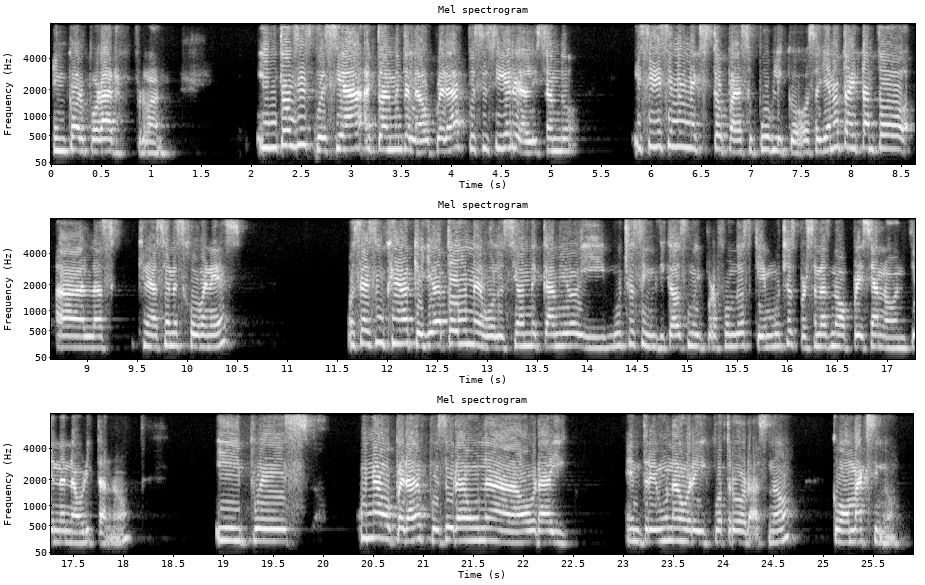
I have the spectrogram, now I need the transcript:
incorporar, perdón. Entonces, pues ya actualmente la ópera, pues se sigue realizando y sigue siendo un éxito para su público. O sea, ya no trae tanto a las generaciones jóvenes, o sea, es un género que lleva toda una evolución de cambio y muchos significados muy profundos que muchas personas no aprecian o entienden ahorita, ¿no? Y pues una ópera pues dura una hora y entre una hora y cuatro horas, ¿no? Como máximo.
